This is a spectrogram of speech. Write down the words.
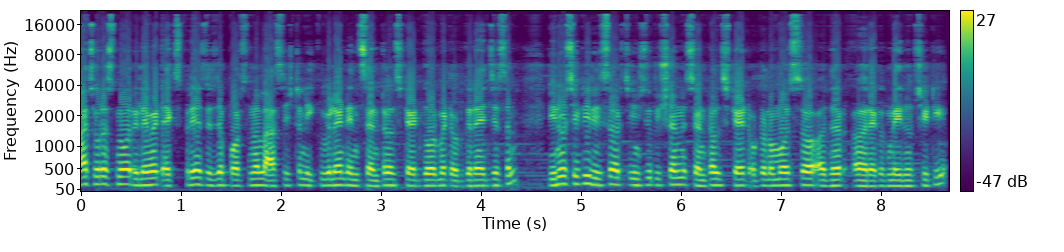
પાંચ વર્ષનો relevant experience as a personal assistant equivalent in central state government organisation university research institution central state autonomous other recognise university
